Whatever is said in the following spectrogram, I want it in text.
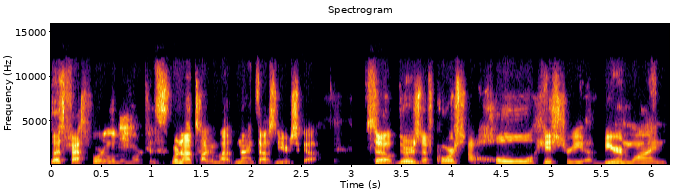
Let's fast forward a little bit more because we're not talking about nine thousand years ago. So there's of course a whole history of beer and wine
